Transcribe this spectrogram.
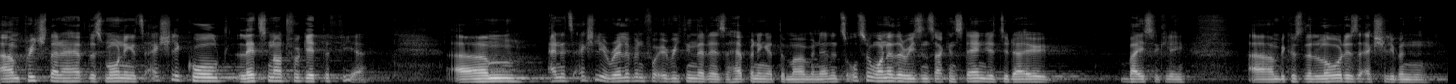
um, preach that I have this morning. It's actually called Let's Not Forget the Fear. Um, and it's actually relevant for everything that is happening at the moment. And it's also one of the reasons I can stand here today, basically, um, because the Lord has actually been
